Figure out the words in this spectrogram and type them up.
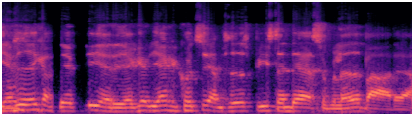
jeg ved ikke, om det er fordi, at jeg kan, jeg kan kun se ham sidde og spise den der chokoladebar der.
